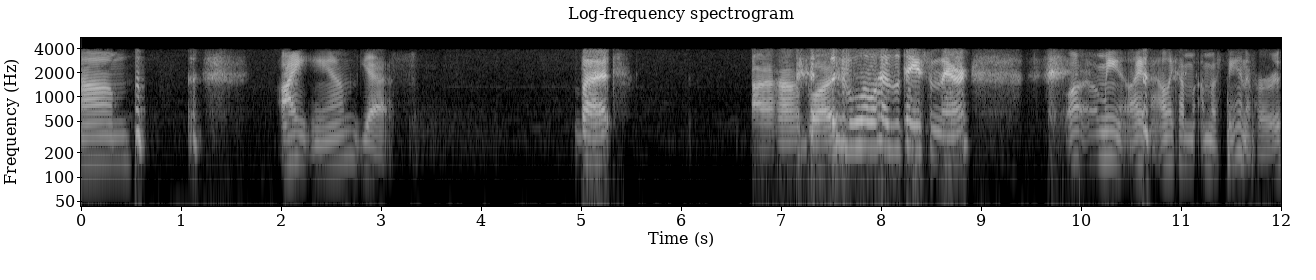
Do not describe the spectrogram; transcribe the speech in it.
um, I am yes. but Uh huh. But there's a little hesitation there. Well, I mean, I, I like I'm I'm a fan of hers.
